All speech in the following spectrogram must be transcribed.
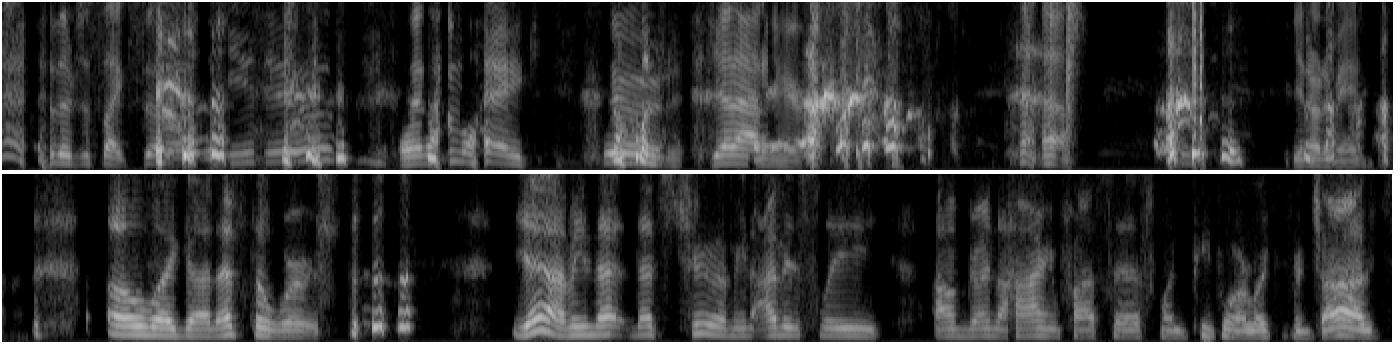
and they're just like, "So, what do you do?" And I'm like, "Dude, get out of here." you know what I mean? Oh my god, that's the worst. Yeah, I mean that that's true. I mean, obviously, um, during the hiring process when people are looking for jobs,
